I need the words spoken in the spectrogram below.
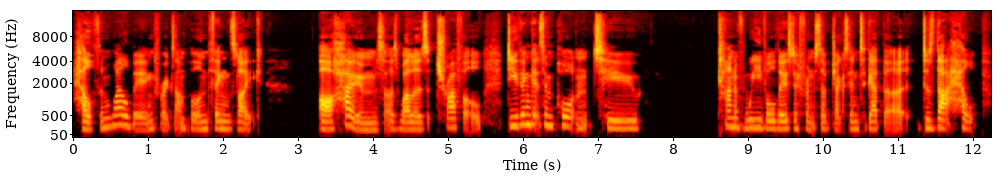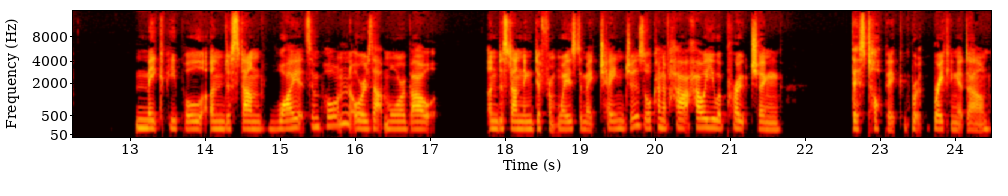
health and well-being for example and things like our homes as well as travel. Do you think it's important to kind of weave all those different subjects in together? Does that help make people understand why it's important, or is that more about understanding different ways to make changes, or kind of how how are you approaching this topic, br- breaking it down?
